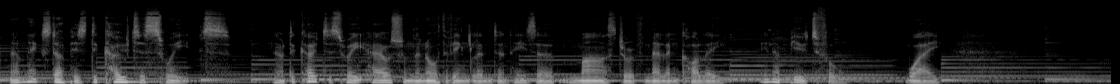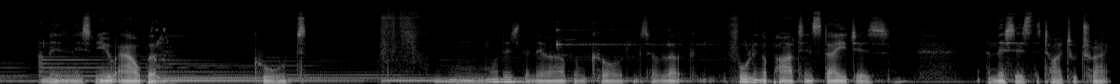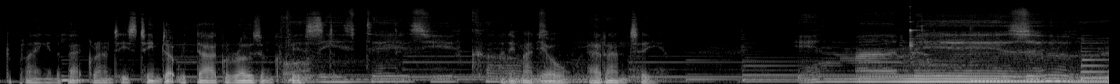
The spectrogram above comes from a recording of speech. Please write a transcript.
Now, next up is Dakota Suite. Now, Dakota Suite hails from the north of England, and he's a master of melancholy in a beautiful way. And in his new album called. Hmm, what is the new album called? Let's have a look. Falling Apart in Stages and this is the title track playing in the mm. background. He's teamed up with Dag Rosenqvist and Emanuele Errante. In my misery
